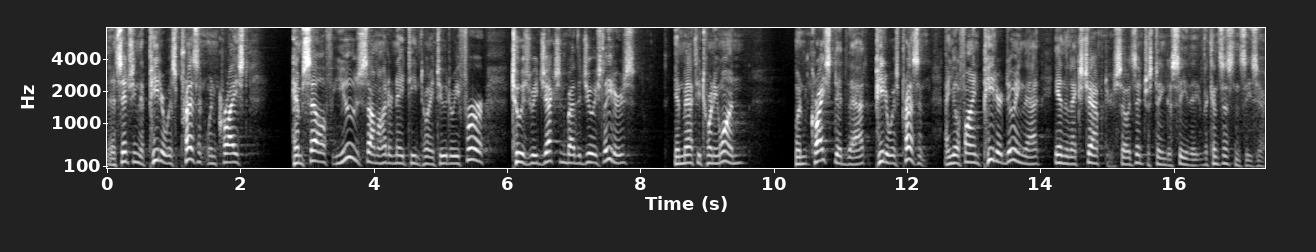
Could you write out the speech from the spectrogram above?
And it's interesting that Peter was present when Christ himself used Psalm 118, 22 to refer to his rejection by the Jewish leaders in Matthew 21 when Christ did that, Peter was present. And you'll find Peter doing that in the next chapter. So it's interesting to see the, the consistencies here.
